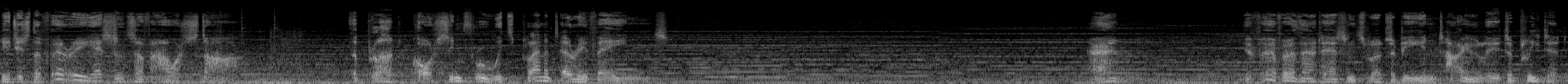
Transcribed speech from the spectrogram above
It is the very essence of our star, the blood coursing through its planetary veins. And if ever that essence were to be entirely depleted,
